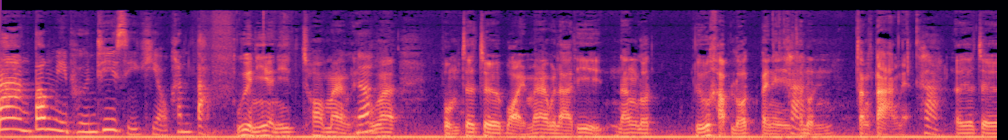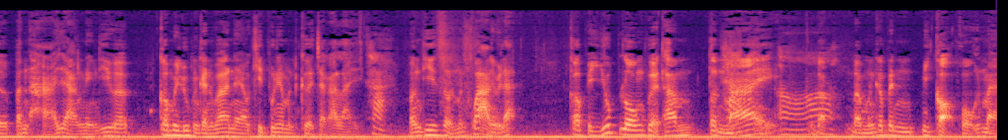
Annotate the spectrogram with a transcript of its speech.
สร้างต้องมีพื้นที่สีเขียวขั้นต่อุ้ยอันนี้อันนี้ชอบมากเลยเนอะเพราะว่าผมจะเจอบ่อยมากเวลาที่นั่งรถหรือว่าขับรถไปในค่ะถนนต่างๆเนี่ยำค่ะเราจะเจอปัญหาอย่างหนึ่งที่ว่าก็ไม่รู้เหมือนกันว่าแนวคิดพวกนี้มันเกิดจากอะไรค่ะบางทีถนนมันกว้างอยู่แล้ว ก็ไปยุบลงเพื่อทำต้นไม้ค่ะอ๋อแบบแบบมันก็เป็นมีเกาะโผล่ขึ้นมา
